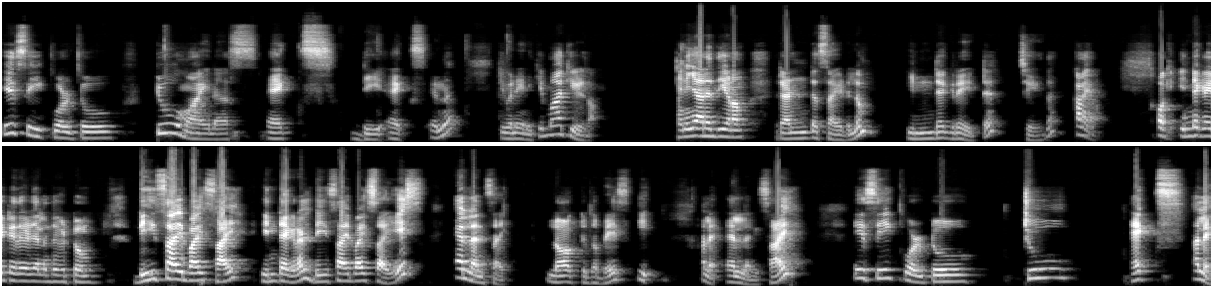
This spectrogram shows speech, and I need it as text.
is equal to two minus x d x എന്ന് ഇവനെ എനിക്ക് മാറ്റി എഴുതാം. ഇനി ഞാൻ എന്ത് ചെയ്യണം? രണ്ട് സൈഡിലും ഇന്റഗ്രേറ്റ് ചെയ്ത് കളയണം. ഓക്കെ ഇന്റഗ്രേറ്റ് ചെയ്ത് കഴിഞ്ഞാൽ എന്ത് കിട്ടും? D psi by psi integral d psi by psi is l n psi log to the base e അല്ലെ? L n psi is equal to two x അല്ലെ?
